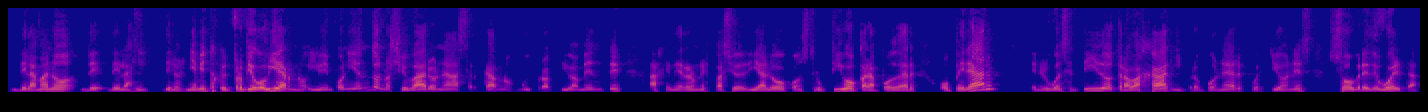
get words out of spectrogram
de la mano de, de los lineamientos que el propio gobierno iba imponiendo nos llevaron a acercarnos muy proactivamente a generar un espacio de diálogo constructivo para poder operar en el buen sentido, trabajar y proponer cuestiones sobre, de vuelta,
